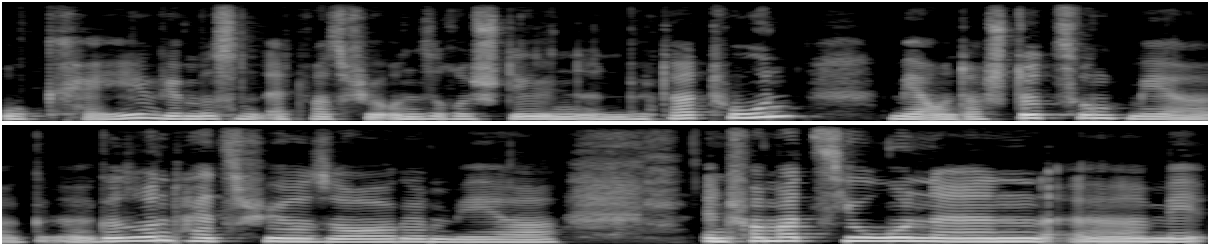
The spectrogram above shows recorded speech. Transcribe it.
okay, wir müssen etwas für unsere stillenden Mütter tun mehr Unterstützung, mehr äh, Gesundheitsfürsorge, mehr Informationen, äh,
